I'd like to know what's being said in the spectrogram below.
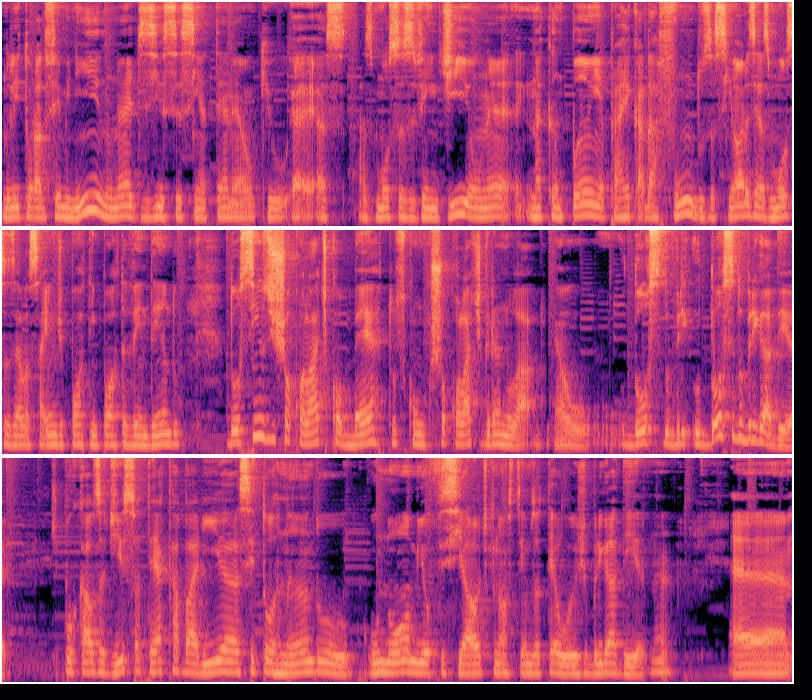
no eleitorado feminino, né? Dizia-se assim até, né, o que o, é, as, as moças vendiam, né, na campanha para arrecadar fundos, as senhoras e as moças elas saíam de porta em porta vendendo docinhos de chocolate cobertos com chocolate granulado, né, o, o doce do o doce do brigadeiro que por causa disso até acabaria se tornando o nome oficial de que nós temos até hoje, o Brigadeiro, né? É,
